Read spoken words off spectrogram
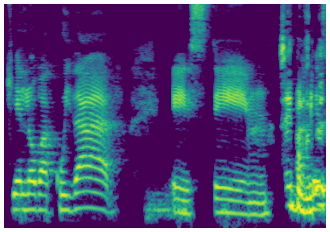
quién lo va a cuidar, este, sí, porque es,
